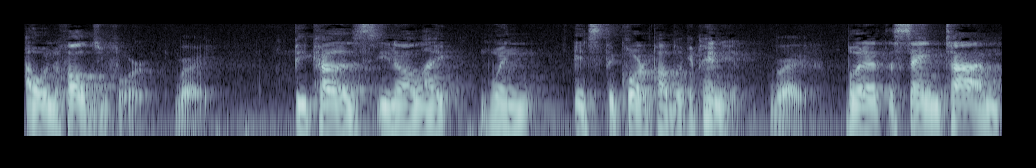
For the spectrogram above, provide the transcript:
I wouldn't have followed you for it right because you know, like when it's the court of public opinion. right But at the same time,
